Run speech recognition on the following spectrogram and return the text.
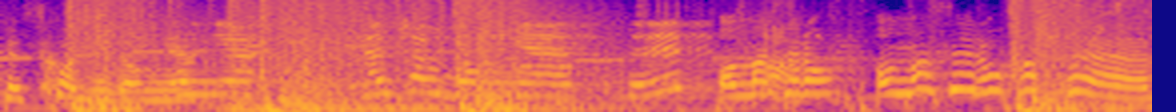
Ty schodzi do mnie. Nie, leciał do mnie typ. On ma A, zero, on ma zero HP.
